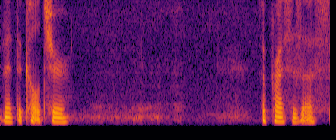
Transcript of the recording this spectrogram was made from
that the culture oppresses us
